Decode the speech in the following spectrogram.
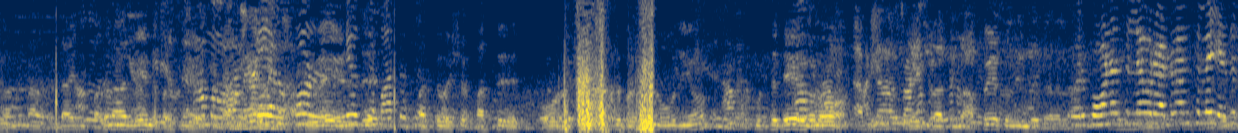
இது வந்து நான் ரெண்டாயிரத்தி பதினாறுலயே இந்த பிரச்சனை எடுத்து. பத்து வருஷம் பத்து ஒரு வருஷம் பத்து பர்சன்ட் ஊதியம் கொடுத்துட்டே இருக்கணும். பேச்சுவார்த்தை அப்பவே சொல்லியிருந்தது அதெல்லாம். ஒரு போனஸ் இல்ல ஒரு அட்வான்ஸ் இல்ல எது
